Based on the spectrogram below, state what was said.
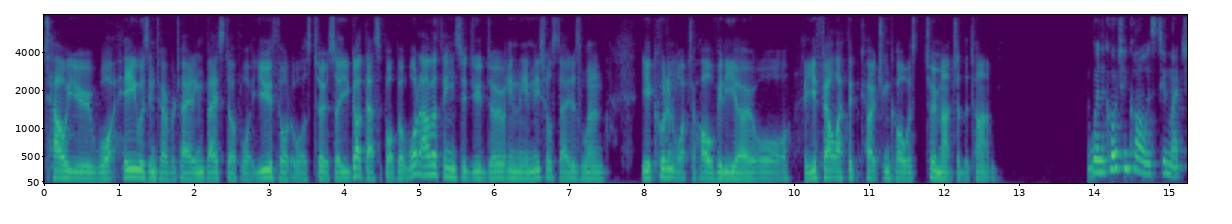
tell you what he was interpreting based off what you thought it was too. So you got that support. But what other things did you do in the initial stages when you couldn't watch a whole video or you felt like the coaching call was too much at the time? When the coaching call was too much,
